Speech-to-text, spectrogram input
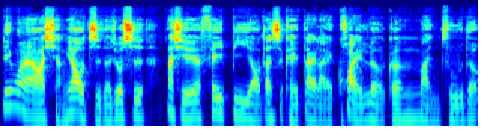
另外啊，想要指的就是那些非必要，但是可以带来快乐跟满足的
